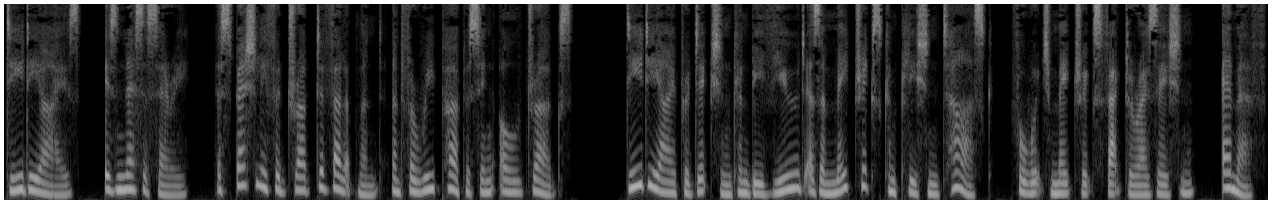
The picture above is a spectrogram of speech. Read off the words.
DDIs, is necessary, especially for drug development and for repurposing old drugs. DDI prediction can be viewed as a matrix completion task, for which matrix factorization, MF,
